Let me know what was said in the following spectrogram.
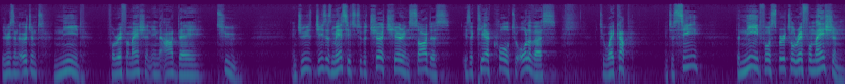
There is an urgent need for reformation in our day, too. And Jesus' message to the church here in Sardis is a clear call to all of us to wake up and to see the need for spiritual reformation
